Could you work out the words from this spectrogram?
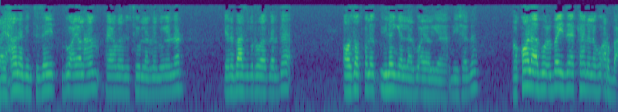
Rayhana binti zayd bu ayol ham payg'ambarimiz cho'rilaridan bo'lganlar. Yana ba'zi bir rivoyatlarda ozod qilib uylanganlar bu ayolga deyishadi. وقال أبو عبيدة كان له أربع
